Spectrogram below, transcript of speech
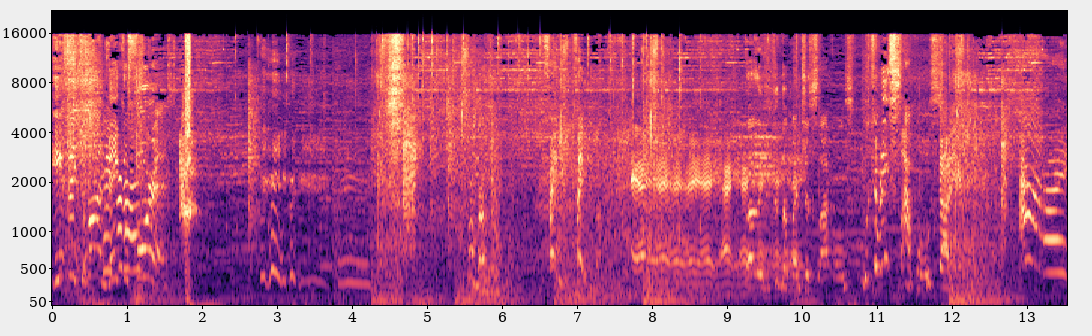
Ethan, come on, make the forest. Come on, bro. Fight me, fight me, bro. Hey, hey, hey, hey, hey, hey, hey, Bro, hey, hey, is a hey, bunch hey. of slapples. Look how many slapples. Got here. Hi.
